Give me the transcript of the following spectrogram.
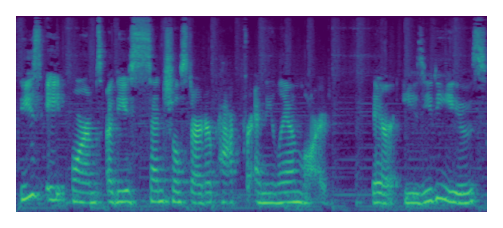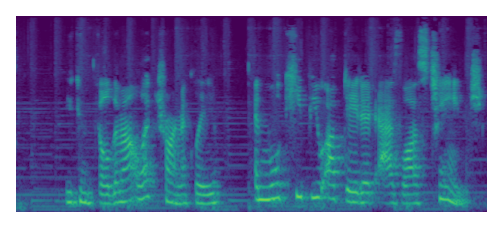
These eight forms are the essential starter pack for any landlord. They are easy to use, you can fill them out electronically, and we'll keep you updated as laws change.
